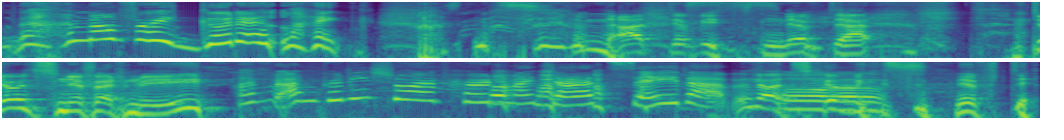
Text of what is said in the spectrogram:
I'm not very good at like. Not to be sniffed at. Don't sniff at me. I'm, I'm pretty sure I've heard my dad say that before. Not to be sniffed at.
